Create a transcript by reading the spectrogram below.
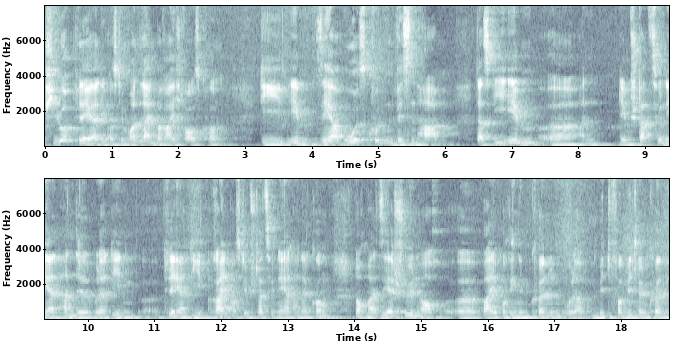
Pure Player, die aus dem Online-Bereich rauskommen, die eben sehr hohes Kundenwissen haben, dass die eben äh, an dem stationären Handel oder den äh, Playern, die rein aus dem stationären Handel kommen, nochmal sehr schön auch äh, beibringen können oder mitvermitteln können,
